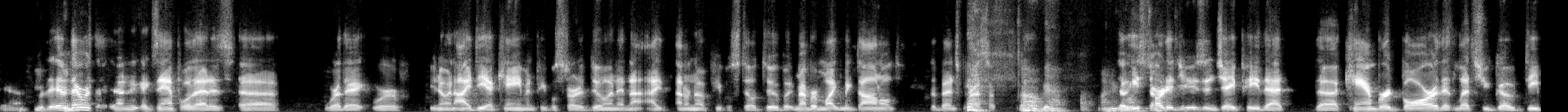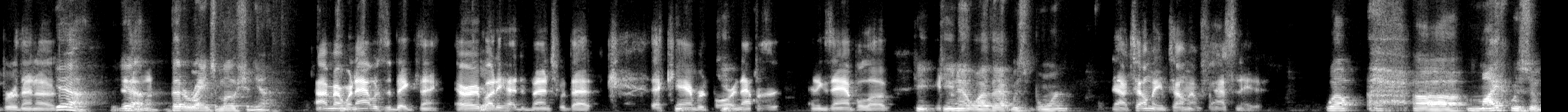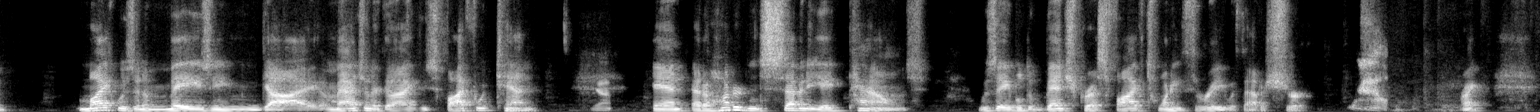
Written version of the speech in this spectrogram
Yeah. But there, there was an example of that is uh, where they were, you know, an idea came and people started doing it. And I, I don't know if people still do, but remember Mike McDonald, the bench Yeah. presser? Oh yeah. So he Mike. started using JP that the cambered bar that lets you go deeper than a. Yeah, yeah, better range of motion. Yeah. I remember when that was the big thing. Everybody had to bench with that that cambered bar, and that was an example of. Do, do you know why that was born? Now, tell me, tell me, I'm fascinated. Well, uh, Mike was a Mike was an amazing guy. Imagine a guy who's five foot ten, Yeah. And at 178 pounds was able to bench press 523 without a shirt. Wow. Right?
